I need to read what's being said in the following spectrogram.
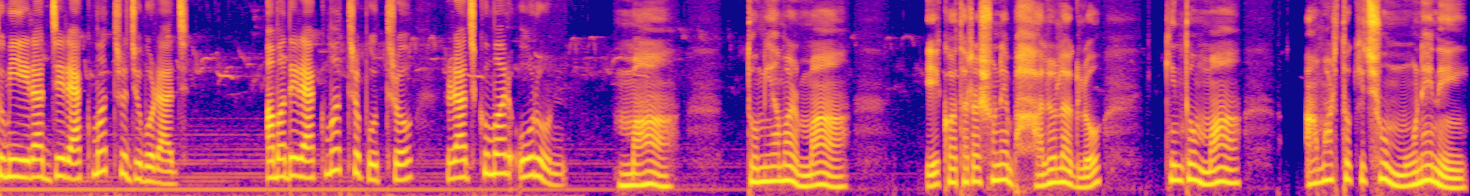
তুমি এ রাজ্যের একমাত্র যুবরাজ। আমাদের একমাত্র পুত্র রাজকুমার অরুণ। মা তুমি আমার মা। এ কথাটা শুনে ভালো লাগল কিন্তু মা আমার তো কিছু মনে নেই।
